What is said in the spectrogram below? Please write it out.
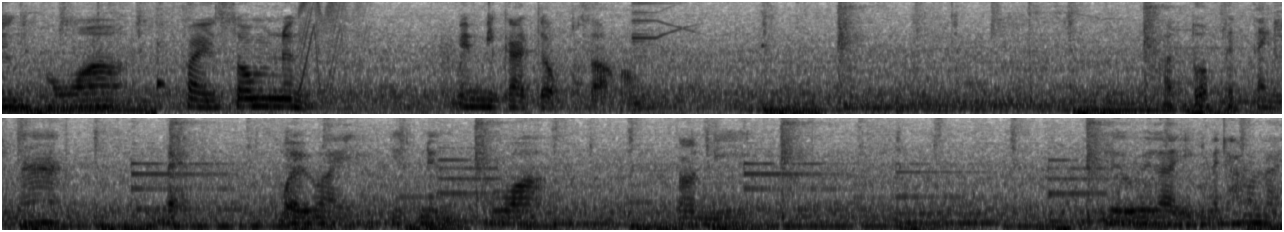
นึง เพราะว่าไฟส้มหนึ่ง ไม่มีกระจกสองขอตัวไปแต่งหน้าแบบไวๆ หนึ่งเพราะว่าตอนนี้เหลือเวลาอีกไม่เท่าไหร่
